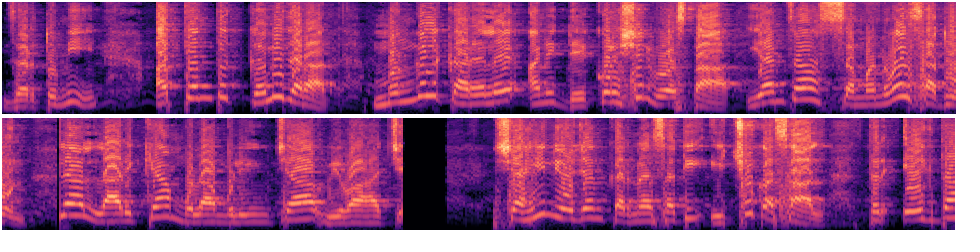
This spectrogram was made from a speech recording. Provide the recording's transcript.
जर तुम्ही अत्यंत कमी दरात मंगल कार्यालय आणि डेकोरेशन व्यवस्था यांचा समन्वय साधून आपल्या लाडक्या मुलामुलींच्या विवाहाची शाही नियोजन करण्यासाठी इच्छुक असाल तर एकदा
